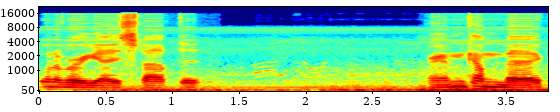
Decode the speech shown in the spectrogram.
One of our guys stopped it. Alright, I'm coming back.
